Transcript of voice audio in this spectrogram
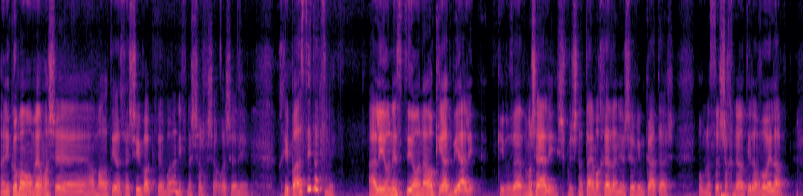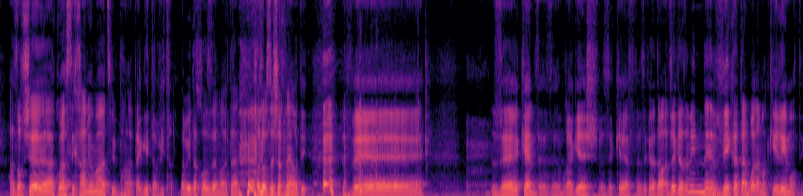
ואני כל פעם אומר מה שאמרתי אחרי שיבק, בוא'נה, לפני שלוש-ארבע שנים, חיפשתי את עצמי. היה לי יונס ציונה או קריית ביאליק. כאילו זה, זה מה שהיה לי. ושנתיים אחרי זה אני יושב עם קטש, והוא מנסה לשכנע אותי לבוא אליו. עזוב שכל השיחה אני אומר לעצמי, בוא'נה, תגיד, תביא את- החוזה, מה אתה... הוא מנסה לשכנע אותי. ו... זה, כן, זה, זה מרגש, וזה כיף, וזה כזה, זה כזה מין אה, וי קטן, בואנה, מכירים אותי.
